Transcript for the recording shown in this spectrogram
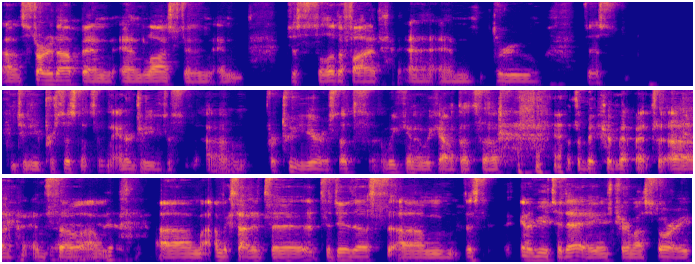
uh, started up and, and launched and, and just solidified uh, and through just continued persistence and energy just um, for two years. That's week in and week out. That's a that's a big commitment uh, and so um, um, i'm excited to to do this um, this interview today and share my story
